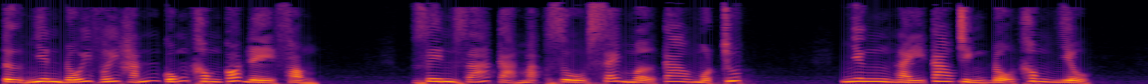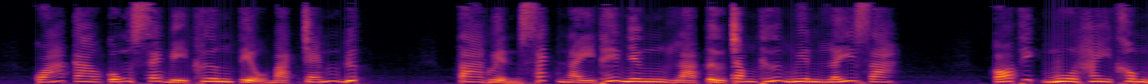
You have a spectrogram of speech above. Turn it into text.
Tự nhiên đối với hắn cũng không có đề phòng. Dên giá cả mặc dù sẽ mở cao một chút. Nhưng này cao trình độ không nhiều. Quá cao cũng sẽ bị Khương Tiểu Bạch chém đứt. Ta quyển sách này thế nhưng là từ trong thứ nguyên lấy ra. Có thích mua hay không?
